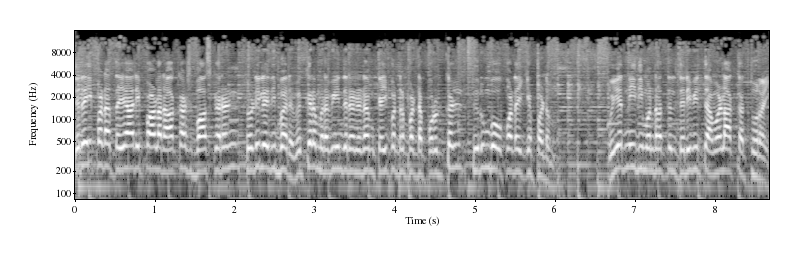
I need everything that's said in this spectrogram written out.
திரைப்பட தயாரிப்பாளர் ஆகாஷ் பாஸ்கரன் தொழிலதிபர் விக்ரம் ரவீந்திரனிடம் கைப்பற்றப்பட்ட பொருட்கள் திரும்ப ஒப்படைக்கப்படும். உயர்நீதிமன்றத்தில் தெரிவித்த அமலாக்கத்துறை.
